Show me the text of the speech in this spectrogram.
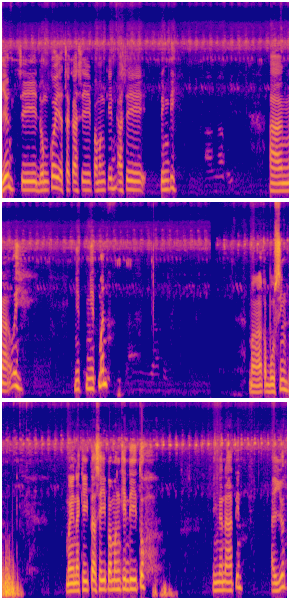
Ayun, si Dongkoy at saka si Pamangkin, ah si Tingdi. Ang nga, uy. Ngit-ngit man. Mga kabusing. May nakita si Pamangkin dito. Tingnan natin. Ayun.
